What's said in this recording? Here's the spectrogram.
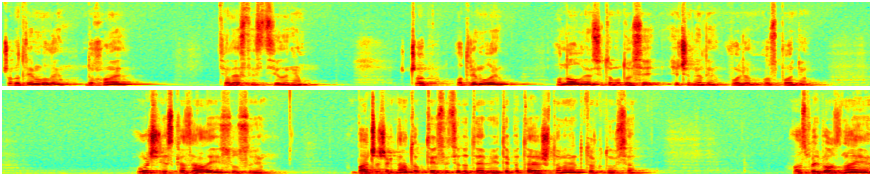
щоб отримували духовне тілесне зцілення, щоб отримали оновлення в Святому Дусі і чинили волю Господню. Учні сказали Ісусові, бачиш, як натовп тиснеться до тебе, і ти питаєш, хто мене доторкнувся. Господь Бог знає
